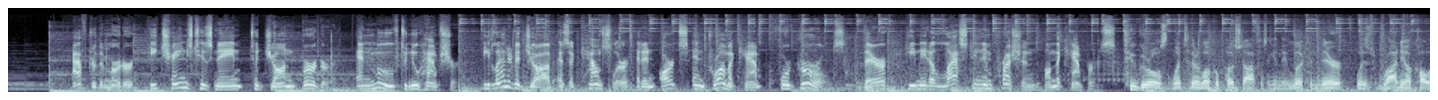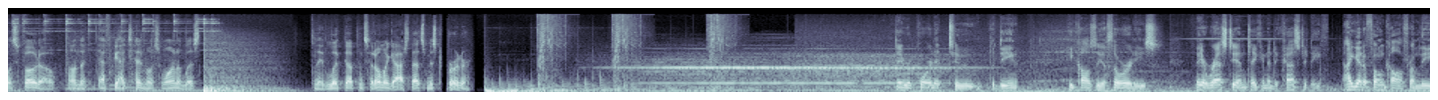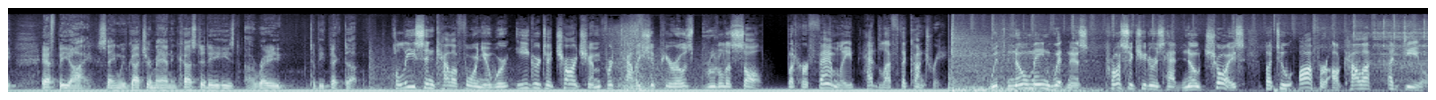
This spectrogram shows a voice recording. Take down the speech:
After the murder, he changed his name to John Berger and moved to New Hampshire. He landed a job as a counselor at an arts and drama camp for girls. There, he made a lasting impression on the campers. Two girls went to their local post office and they looked, and there was Rodney Alcala's photo on the FBI 10 Most Wanted list. And they looked up and said, Oh my gosh, that's Mr. Berger. They report it to the dean. He calls the authorities. They arrest him, take him into custody. I get a phone call from the FBI saying, We've got your man in custody. He's uh, ready to be picked up. Police in California were eager to charge him for Tali Shapiro's brutal assault, but her family had left the country. With no main witness, prosecutors had no choice but to offer Alcala a deal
